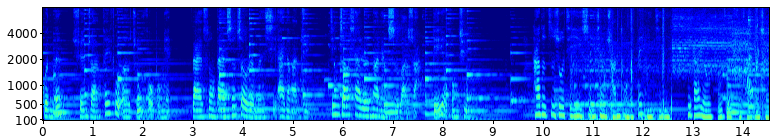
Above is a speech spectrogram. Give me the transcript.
滚灯旋转飞复而烛火不灭，在宋代深受人们喜爱的玩具。今朝夏日纳凉时玩耍，别有风趣。它的制作技艺是一项传统的非遗技艺，一般由竹子取材而成。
